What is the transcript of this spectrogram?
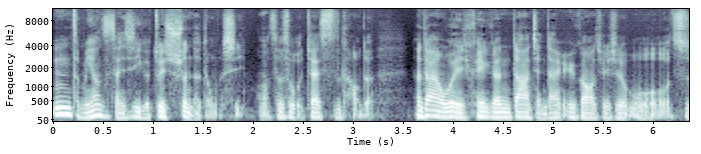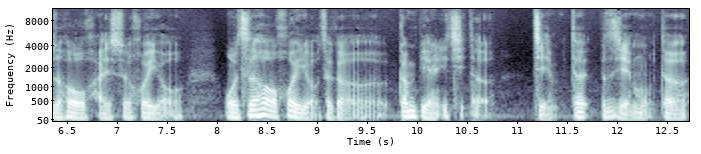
嗯，怎么样子才是一个最顺的东西哦？这是我在思考的。那当然，我也可以跟大家简单预告，其实我之后还是会有。我之后会有这个跟别人一起的节，这不是节目的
